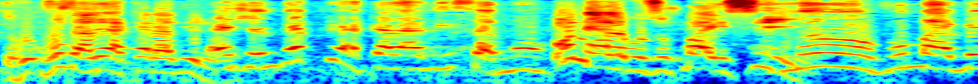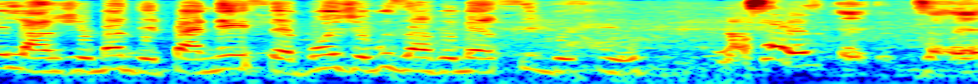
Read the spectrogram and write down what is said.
vous, allez à Canavi, non? Eh, Je ne vais plus à Calavi, c'est bon. On est à la ici. Non, vous m'avez largement dépanné, c'est bon. Je vous en remercie beaucoup. Non, ça, euh, ça, euh,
